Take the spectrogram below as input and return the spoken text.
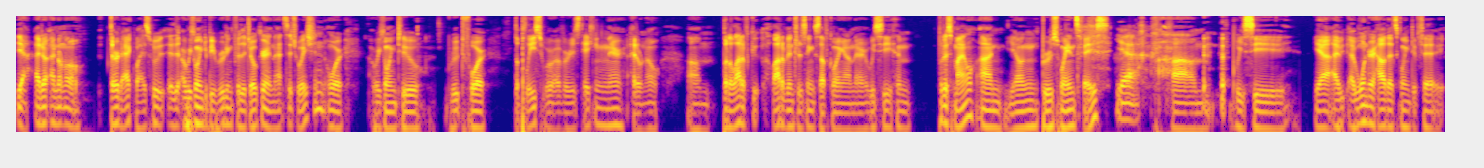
yeah, I don't I don't know third act wise, who are we going to be rooting for the Joker in that situation, or are we going to root for the police wherever he's taking there? I don't know. Um, but a lot of a lot of interesting stuff going on there. We see him put a smile on young Bruce Wayne's face. Yeah. Um, we see, yeah, I, I wonder how that's going to fit.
